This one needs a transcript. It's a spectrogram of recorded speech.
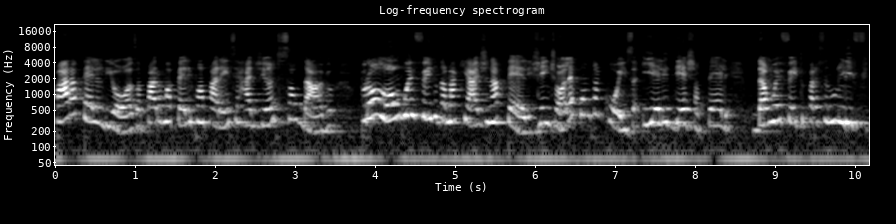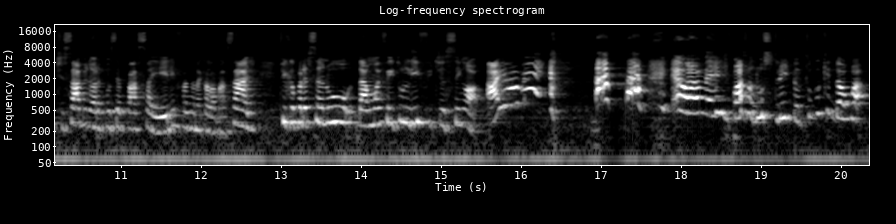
para a pele oleosa, para uma pele com aparência radiante e saudável, prolonga o efeito da maquiagem na pele. Gente, olha quanta coisa. E ele deixa a pele, dá um efeito parecendo lift, sabe? Na hora que você passa ele fazendo aquela massagem, fica parecendo, dá um efeito lift, assim, ó. Ai, amei! Gente passa dos 30, tudo que dá uma,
